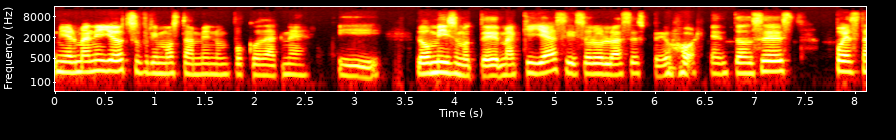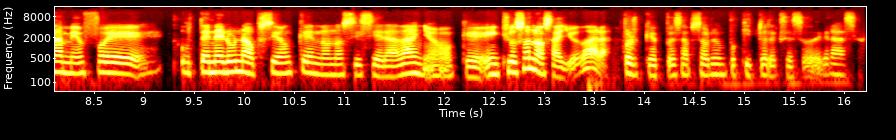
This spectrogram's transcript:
mi hermana y yo sufrimos también un poco de acné y lo mismo, te maquillas y solo lo haces peor. Entonces, pues también fue tener una opción que no nos hiciera daño o que incluso nos ayudara, porque pues absorbe un poquito el exceso de grasa.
